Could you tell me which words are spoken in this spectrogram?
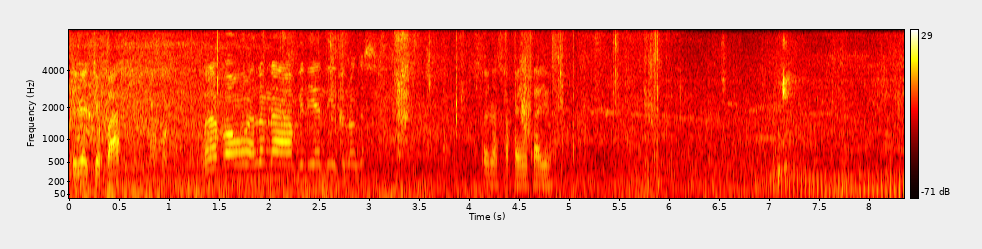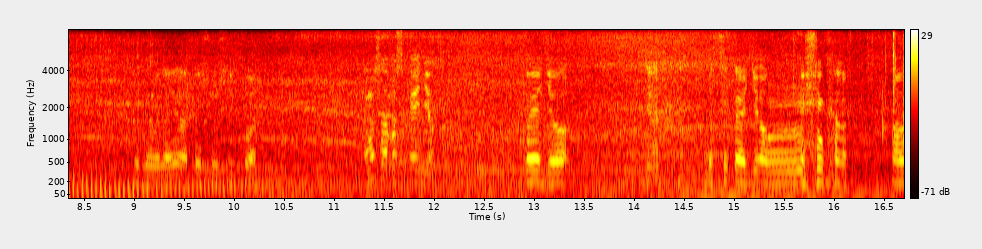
Diretso pa? Wala pa akong alam na bilihan dito ng gas. Tara, sakay na tayo. Ito wala yung ating susi ko ah. Kamusta po sa kayo? Kuya Jo, Diyan. ba't si Kuya Jo ang... ang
